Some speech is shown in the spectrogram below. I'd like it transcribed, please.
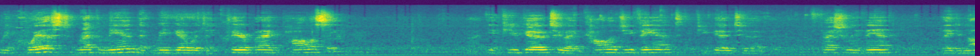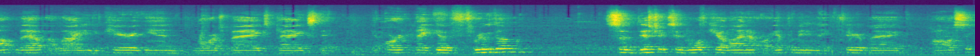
request, recommend that we go with a clear bag policy. Uh, If you go to a college event, if you go to a a professional event, they do not allow, allow you to carry in large bags, bags that aren't, they go through them. Some districts in North Carolina are implementing a clear bag policy.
